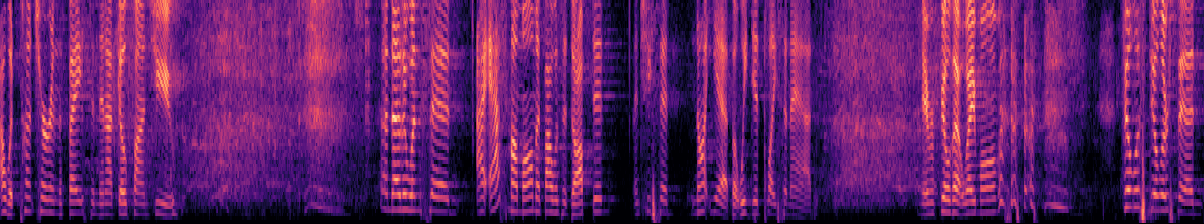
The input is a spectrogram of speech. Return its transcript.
I would punch her in the face and then I'd go find you. Another one said, I asked my mom if I was adopted, and she said, Not yet, but we did place an ad. You ever feel that way, mom? Phyllis Diller said,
